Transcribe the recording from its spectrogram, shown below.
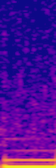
Thank you.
